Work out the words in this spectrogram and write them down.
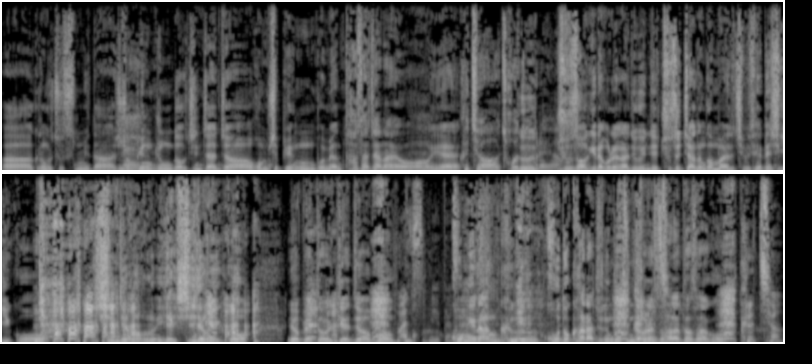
아 그런 거 좋습니다. 네. 쇼핑 중독 진짜 저 홈쇼핑 보면 다 사잖아요. 예. 그쵸. 저도 그 그래요 주석이라고 그래가지고 이제 주스 짜는 것만 해도 집에 세 대씩 있고 신형 예 신형 있고 옆에 또 이렇게 저 뭐. 콩이랑 그 콩도 갈아주는 거 준다고 해서 하나 더 사고 그렇죠.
